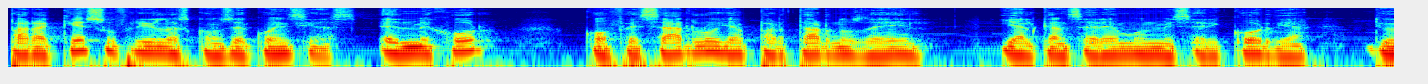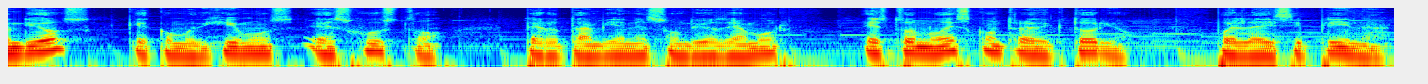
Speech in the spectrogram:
¿Para qué sufrir las consecuencias? Es mejor confesarlo y apartarnos de él, y alcanzaremos misericordia de un Dios que, como dijimos, es justo, pero también es un Dios de amor. Esto no es contradictorio, pues la disciplina,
